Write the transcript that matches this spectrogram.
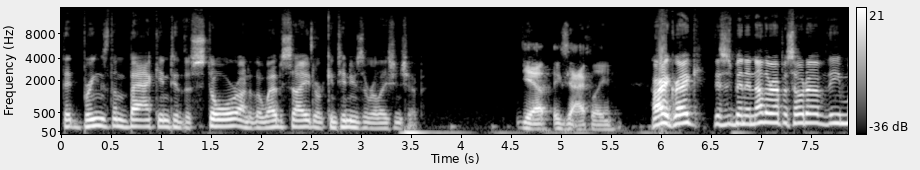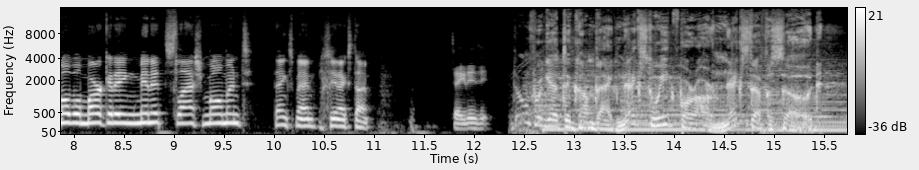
that brings them back into the store, onto the website, or continues the relationship. Yeah, exactly. All right, Greg. This has been another episode of the Mobile Marketing Minute slash Moment. Thanks, man. See you next time. Take it easy. Don't forget to come back next week for our next episode.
